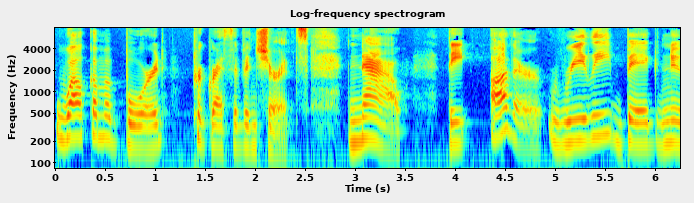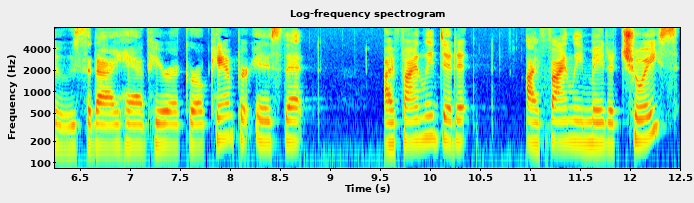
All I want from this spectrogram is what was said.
welcome aboard Progressive Insurance. Now, the other really big news that I have here at Girl Camper is that I finally did it. I finally made a choice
